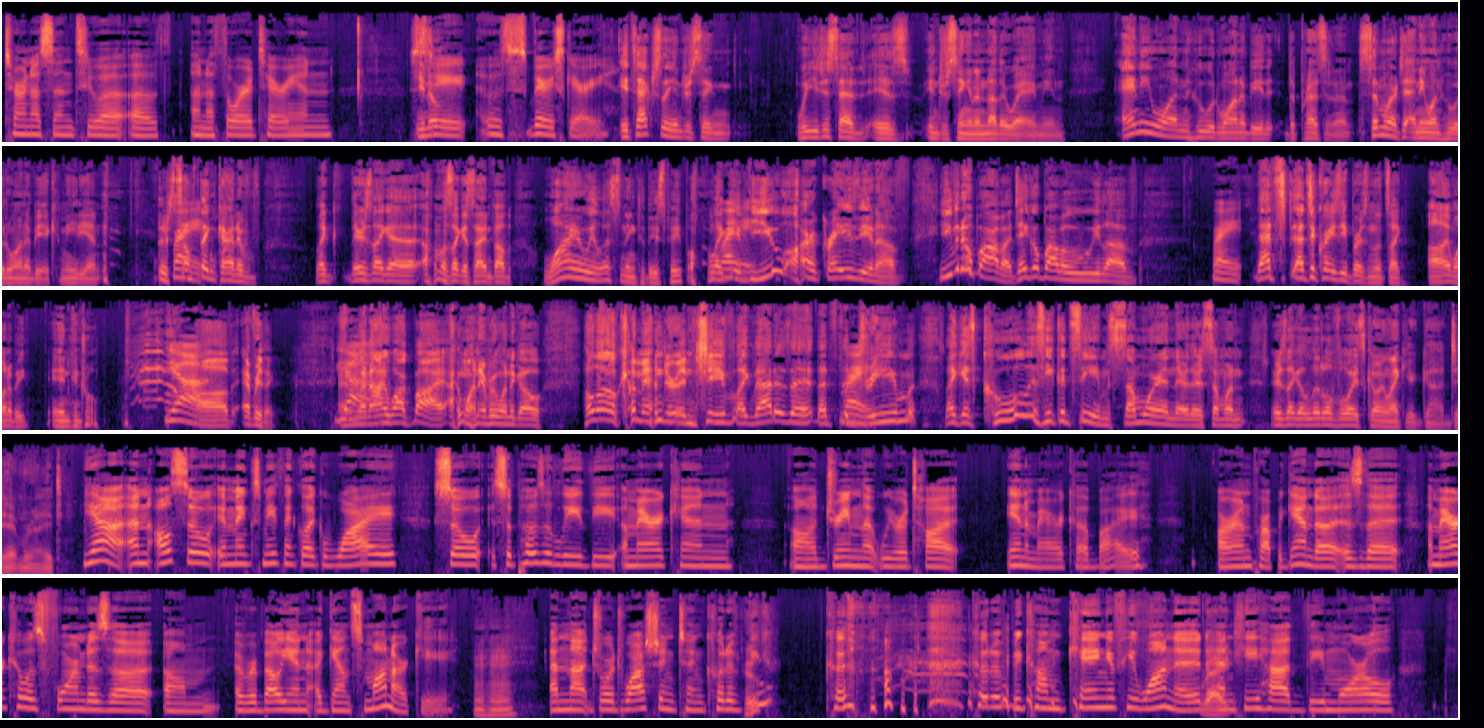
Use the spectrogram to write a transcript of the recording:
turn us into a, a an authoritarian You know- state, it was very scary. It's actually interesting. What you just said is interesting in another way. I mean, anyone who would want to be the president, similar to anyone who would want to be a comedian, there's Right. something kind of like there's like a almost like a Seinfeld. Why are we listening to these people? like Right. if you are crazy enough, even Obama, take Obama, who we love. Right. That's that's a crazy person that's like, I want to be in control Yeah. of everything. And Yeah. when I walk by, I want everyone to go, "Hello, Commander in Chief!" Like that is a that's the Right. dream. Like as cool as he could seem, somewhere in there, there's someone. There's like a little voice going, "Like you're goddamn right." Yeah, and also it makes me think like why so supposedly the American uh, dream that we were taught in America by our own propaganda is that America was formed as a um, a rebellion against monarchy, mm-hmm. and that George Washington could have Who? could could have become king if he wanted, Right. and he had the moral.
